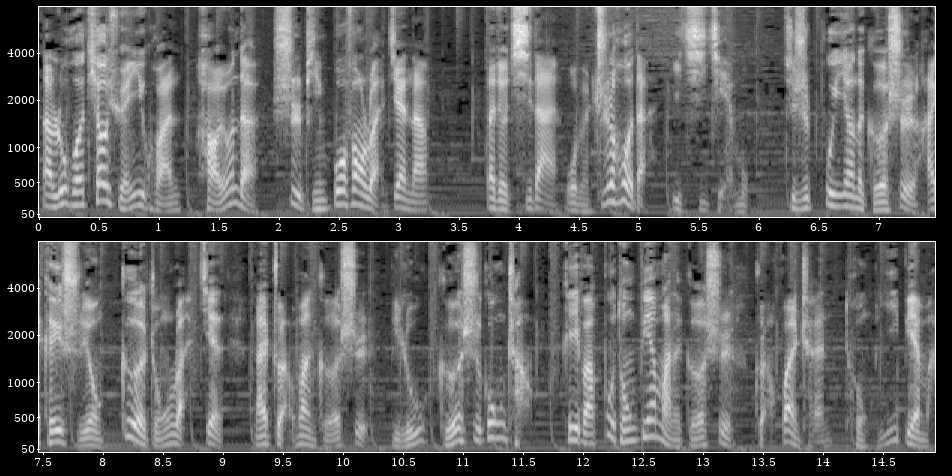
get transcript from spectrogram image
那如何挑选一款好用的视频播放软件呢？那就期待我们之后的一期节目。其实不一样的格式还可以使用各种软件来转换格式，比如格式工厂可以把不同编码的格式转换成统一编码，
